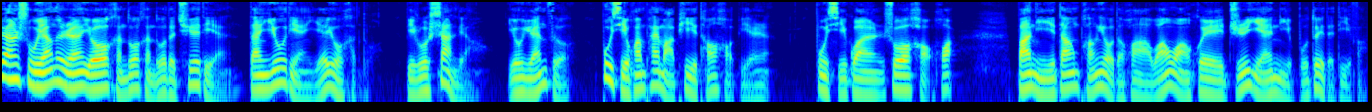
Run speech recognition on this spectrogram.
然属羊的人有很多很多的缺点，但优点也有很多，比如善良、有原则、不喜欢拍马屁讨好别人、不习惯说好话，把你当朋友的话，往往会直言你不对的地方。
